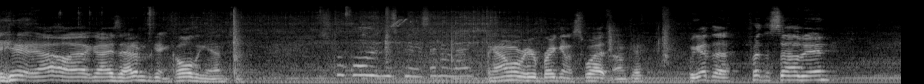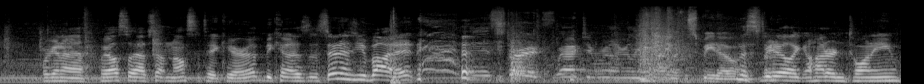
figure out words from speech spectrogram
oh, yeah, guys, Adam's getting cold again. Still cold in this place. I don't like. Like I'm over here breaking a sweat. Okay, we got the put the sub in. We're gonna. We also have something else to take care of because as soon as you bought it, It started acting really, really funny with the speedo. the speed of like 120. No,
